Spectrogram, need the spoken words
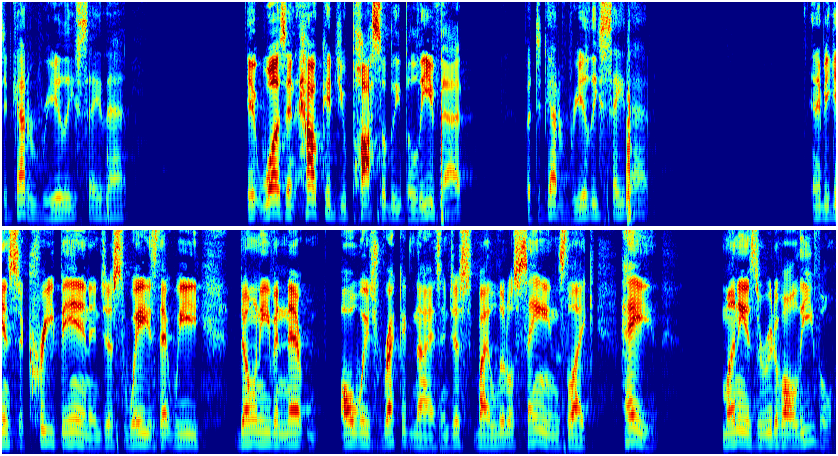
Did God really say that? It wasn't, how could you possibly believe that? But did God really say that? And it begins to creep in in just ways that we don't even ne- always recognize, and just by little sayings like, hey, money is the root of all evil.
